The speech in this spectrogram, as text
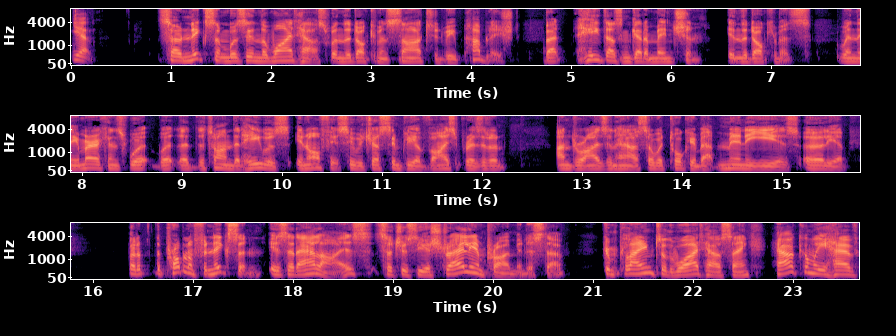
Yep. So Nixon was in the White House when the documents started to be published, but he doesn't get a mention in the documents. When the Americans were, were at the time that he was in office, he was just simply a vice president under Eisenhower. So we're talking about many years earlier. But the problem for Nixon is that allies, such as the Australian Prime Minister, complained to the White House saying, How can we have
